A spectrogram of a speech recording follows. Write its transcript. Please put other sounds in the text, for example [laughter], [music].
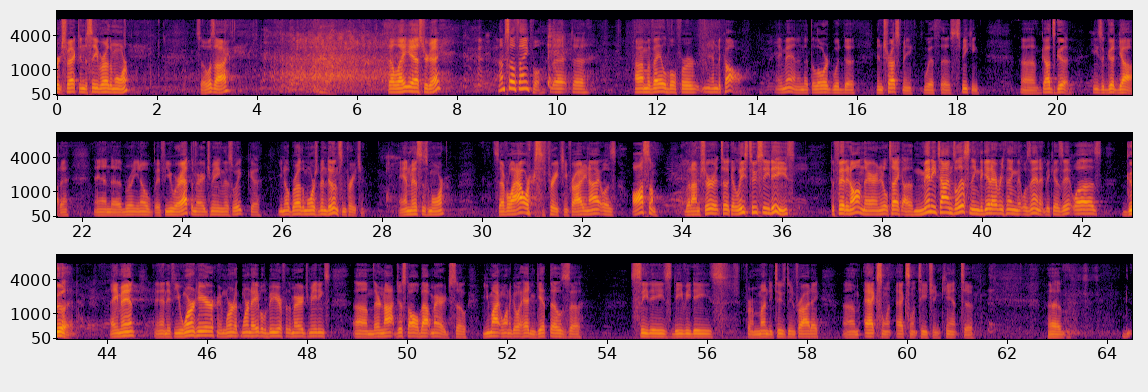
We're expecting to see Brother Moore. So was I. [laughs] Till late yesterday. I'm so thankful that uh, I'm available for him to call. Amen. And that the Lord would uh, entrust me with uh, speaking. Uh, God's good. He's a good God. Eh? And, uh, you know, if you were at the marriage meeting this week, uh, you know Brother Moore's been doing some preaching. And Mrs. Moore. Several [laughs] hours of preaching. Friday night was awesome. But I'm sure it took at least two CDs to fit it on there, and it'll take uh, many times listening to get everything that was in it because it was good. Amen. And if you weren't here and weren't weren't able to be here for the marriage meetings, um, they're not just all about marriage. So you might want to go ahead and get those uh, CDs, DVDs from Monday, Tuesday, and Friday. Um, excellent, excellent teaching. Can't. Uh, uh,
